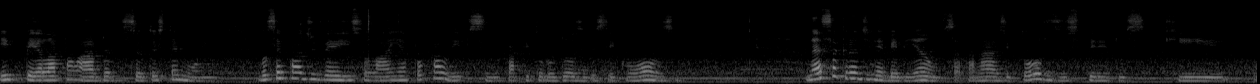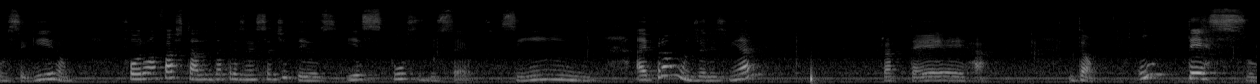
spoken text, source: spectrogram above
e pela palavra do seu testemunho. Você pode ver isso lá em Apocalipse, no capítulo 12, versículo 11. Nessa grande rebelião, Satanás e todos os espíritos que o seguiram foram afastados da presença de Deus e expulsos do céu. Sim. Aí para onde eles vieram? Para a terra. Então, um terço,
